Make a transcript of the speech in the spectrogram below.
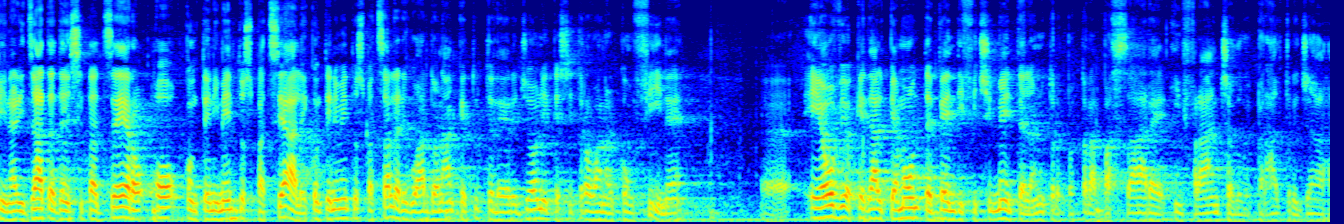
finalizzate a densità zero o contenimento spaziale. Il contenimento spaziale riguardano anche tutte le regioni che si trovano al confine. Eh, è ovvio che dal Piemonte ben difficilmente la nutria potrà passare in Francia, dove peraltro è già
